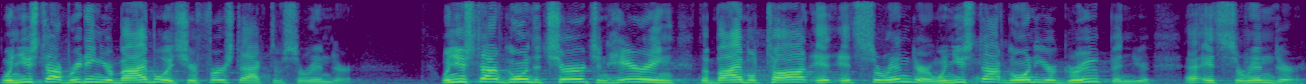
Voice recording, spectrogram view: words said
When you stop reading your Bible, it's your first act of surrender. When you stop going to church and hearing the Bible taught, it, it's surrender. When you stop going to your group, and you, uh, it's surrender.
